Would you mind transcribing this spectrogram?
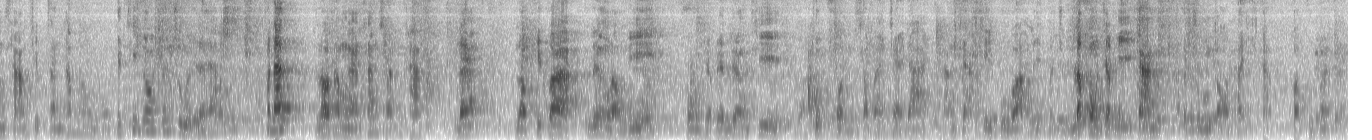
ำสามสิบตันทั้งห้องหลวงเป็นที่ยอมชั้นชูอยู่แล้ว เพราะฉะนั้นเราทำงานสร้างสรรค์ครับ และเราคิดว่าเรื่องเหล่านี้คงจะเป็นเรื่องที่ทุกคนสบายใจได้ หลังจากที่ผู้ว่าเรียกประชุม และคงจะมีการประชุมต่อไปอีกครับ ขอบคุณมากครับ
